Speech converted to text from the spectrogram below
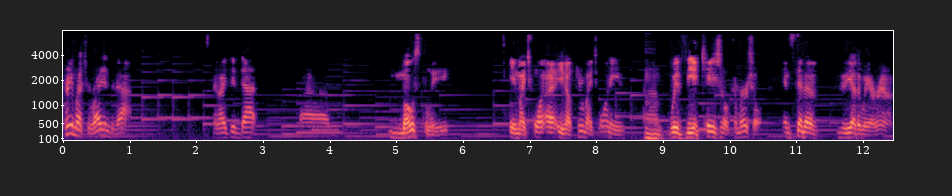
pretty much right into that, and I did that um, mostly in my tw- uh, you know, through my 20s uh, Mhm. with the occasional commercial instead of the other way around.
